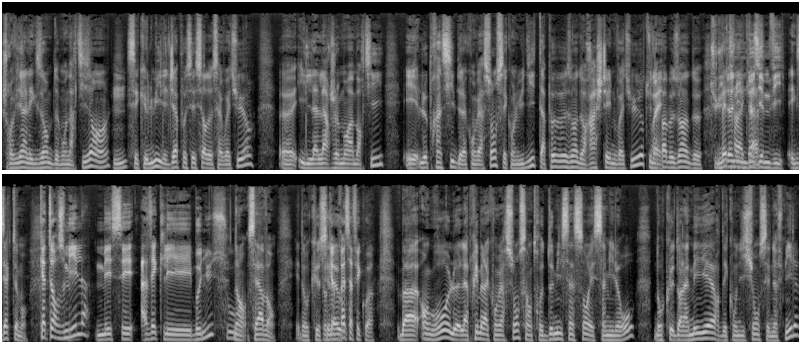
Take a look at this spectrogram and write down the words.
Je reviens à l'exemple de mon artisan. hein. Hmm. C'est que lui, il est déjà possesseur de sa voiture, euh, il l'a largement amorti, et le principe de la conversion, c'est qu'on lui dit, t'as pas besoin de racheter une voiture, tu Ouais. n'as pas besoin de tu lui mettre à donnes la une deuxième vie Exactement. 14 000, mais c'est avec les bonus ou... Non, c'est avant. Et donc, c'est Donc là où- après, ça fait quoi? Bah, en gros, le- la prime à la conversion, c'est entre 2500 et 5000 euros. Donc, euh, dans la meilleure des conditions, c'est 9000.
